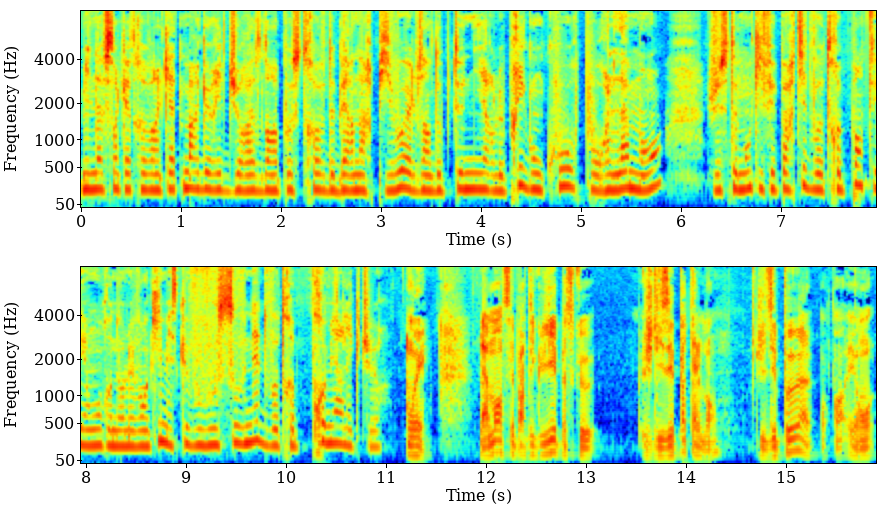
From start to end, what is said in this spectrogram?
1984, Marguerite Duras dans Apostrophe de Bernard Pivot, elle vient d'obtenir le prix Goncourt pour L'amant, justement, qui fait partie de votre panthéon, Renaud Levanqui. Mais est-ce que vous vous souvenez de votre première lecture? Oui. L'amant, c'est particulier parce que je lisais pas tellement. Je lisais peu, et on,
